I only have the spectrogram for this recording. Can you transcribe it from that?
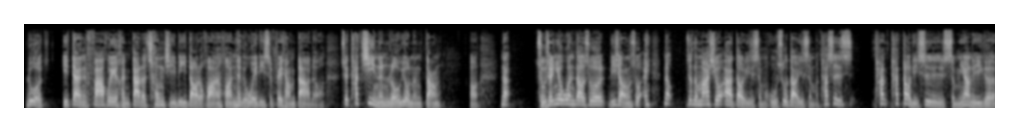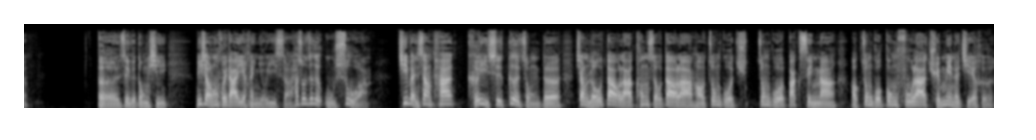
如果一旦发挥很大的冲击力道的话，的话，那个威力是非常大的哦。所以它既能柔又能刚，哦。那主持人又问到说，李小龙说，哎，那这个 martial art 到底是什么？武术到底是什么？它是它它到底是什么样的一个呃这个东西。李小龙回答也很有意思啊，他说这个武术啊，基本上它可以是各种的，像柔道啦、空手道啦、哈中国中国 boxing 啦、哦中国功夫啦，全面的结合。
